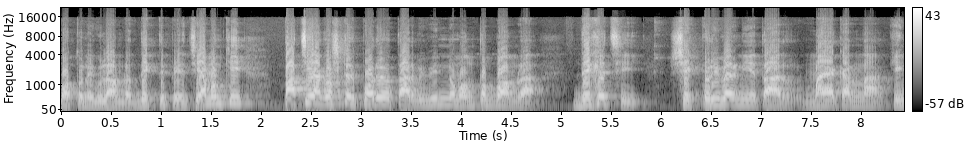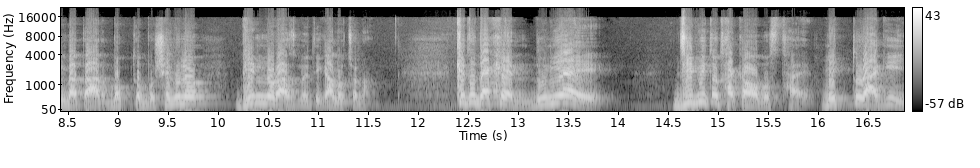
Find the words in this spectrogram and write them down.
পতন, এগুলো আমরা দেখতে পেয়েছি। এমনকি পাঁচই আগস্টের পরেও তার বিভিন্ন মন্তব্য আমরা দেখেছি। শেখ পরিবার নিয়ে তার মায়াকান্না কিংবা তার বক্তব্য, সেগুলো ভিন্ন রাজনৈতিক আলোচনা। কিন্তু দেখেন, দুনিয়ায় জীবিত থাকা অবস্থায়, মৃত্যুর আগেই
